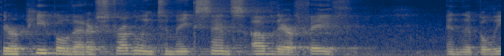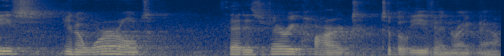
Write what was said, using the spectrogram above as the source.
There are people that are struggling to make sense of their faith and the beliefs in a world that is very hard to believe in right now.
